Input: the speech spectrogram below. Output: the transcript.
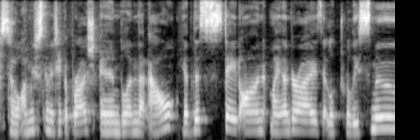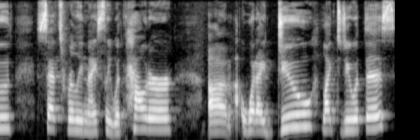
So I'm just gonna take a brush and blend that out. Yeah, this stayed on my under eyes. It looked really smooth, sets really nicely with powder. Um, what I do like to do with this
